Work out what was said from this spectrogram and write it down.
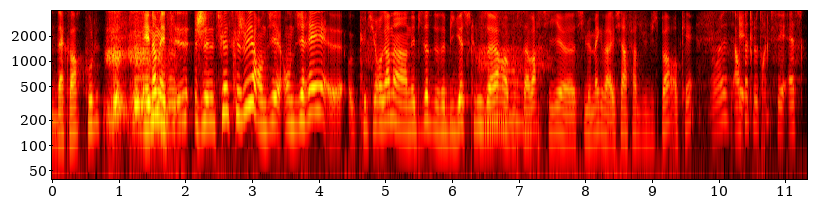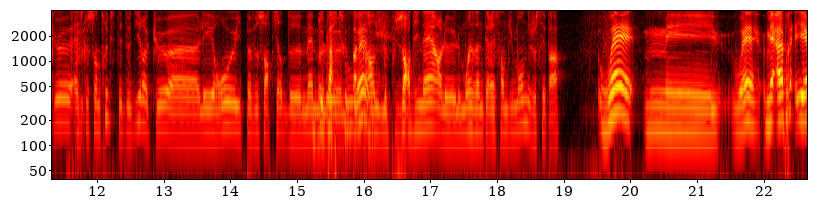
d'accord, cool. Et non mais je- tu vois ce que je veux dire? On, dit, on dirait euh, que tu regardes un épisode de The Biggest Loser Ah. pour savoir si, euh, si le mec va réussir à faire du, du sport. Ok. Ouais, en Et- fait, le truc, c'est est-ce que, est que son truc, c'était de dire que euh, les héros, ils peuvent sortir de même De le, partout, le background ouais. le plus ordinaire, le, le moins intéressant du monde? Je sais pas. Ouais, mais ouais, mais après et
